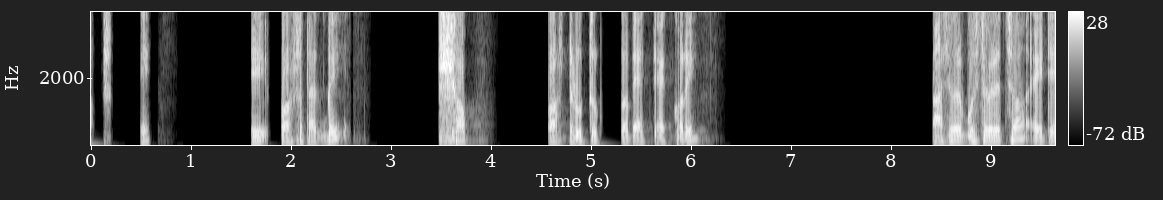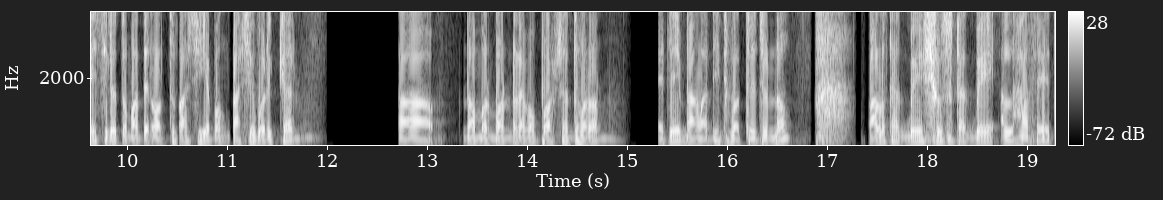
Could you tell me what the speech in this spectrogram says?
অংশ প্রশ্ন থাকবে। সব প্রশ্নের উত্তর করতে হবে একটা এক করে। আশা বুঝতে পেরেছ, এটাই ছিল তোমাদের অর্ধবার্ষিক এবং বার্ষিক পরীক্ষার নম্বর বন্টন এবং প্রশ্নের ধরন। এই বাংলা দ্বিতীয় পত্রের জন্য। ভালো থাকবে, সুস্থ থাকবে, আল্লাহ হাফেজ।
